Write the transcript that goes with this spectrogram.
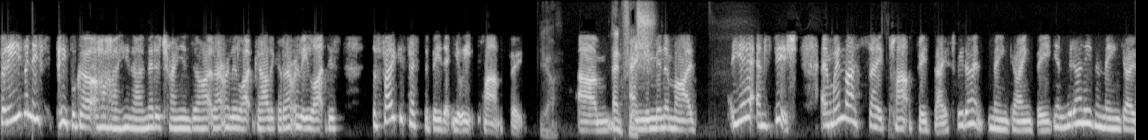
but even if people go, oh, you know, Mediterranean diet, I don't really like garlic, I don't really like this. The focus has to be that you eat plant food. Yeah. Um, and fish. And you minimise. Yeah, and fish. And when I say plant food based, we don't mean going vegan. We don't even mean go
